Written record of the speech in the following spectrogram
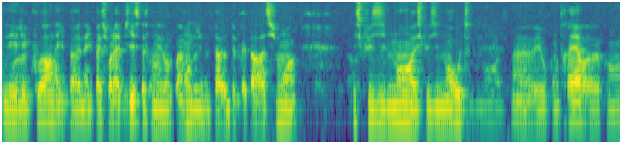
les, les coureurs n'aillent pas n'aillent pas sur la piste parce qu'on est vraiment dans une période de préparation euh, exclusivement exclusivement route. Euh, et au contraire, quand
